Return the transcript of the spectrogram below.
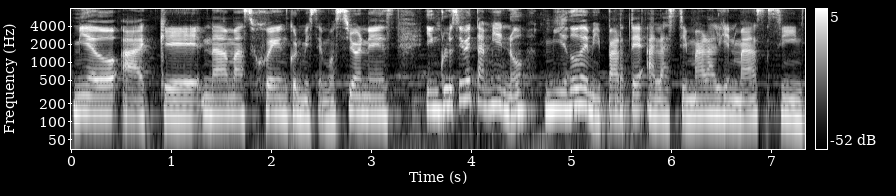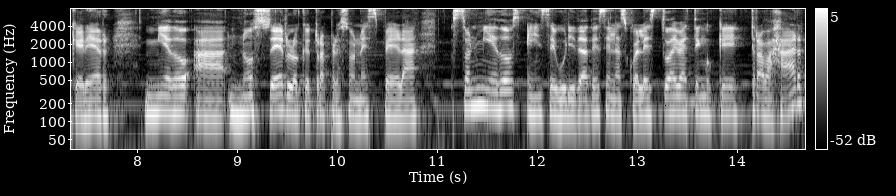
miedo a que nada más jueguen con mis emociones, inclusive también, ¿no? Miedo de mi parte a lastimar a alguien más sin querer, miedo a no ser lo que otra persona espera. Son miedos e inseguridades en las cuales todavía tengo que trabajar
